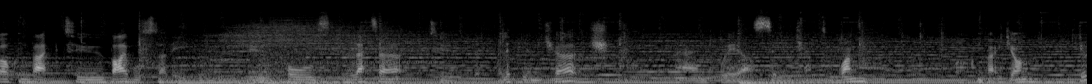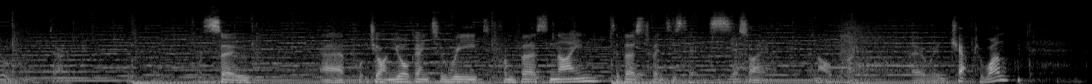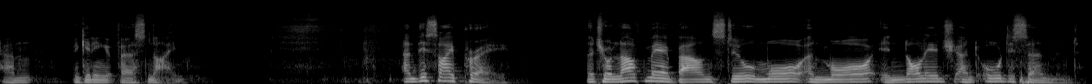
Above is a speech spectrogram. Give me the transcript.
welcome back to Bible study, to Paul's letter to the Philippian church. And we are still in chapter 1. Welcome back, John. Derek. So, uh, John, you're going to read from verse 9 to verse 26. Yes, I am. And I'll pray. Uh, we're in chapter 1, um, beginning at verse 9. And this I pray, that your love may abound still more and more in knowledge and all discernment,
